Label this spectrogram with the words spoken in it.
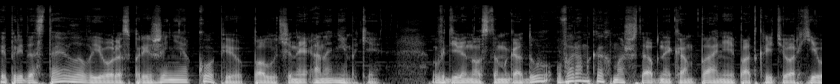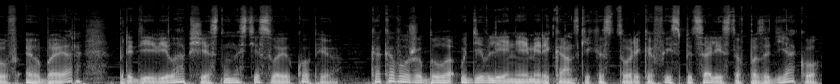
и предоставила в его распоряжение копию полученной анонимки – в 90-м году в рамках масштабной кампании по открытию архивов ФБР предъявила общественности свою копию. Каково же было удивление американских историков и специалистов по зодиаку,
